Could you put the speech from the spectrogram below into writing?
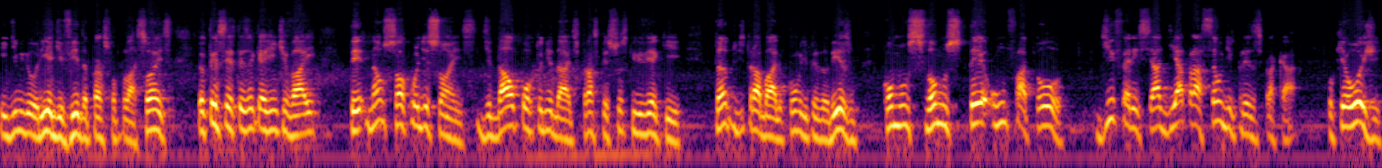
e de melhoria de vida para as populações, eu tenho certeza que a gente vai ter não só condições de dar oportunidades para as pessoas que vivem aqui, tanto de trabalho como de empreendedorismo, como vamos ter um fator diferenciado de atração de empresas para cá. Porque hoje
